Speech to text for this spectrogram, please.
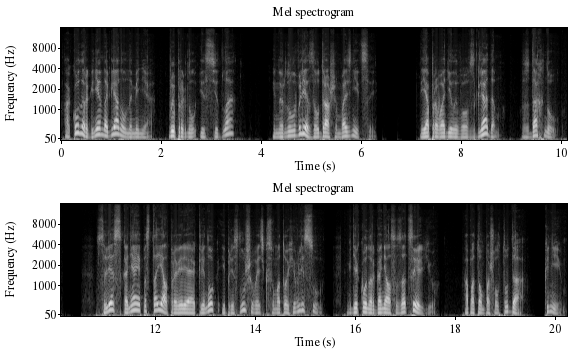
А Конор гневно глянул на меня, выпрыгнул из седла и нырнул в лес за удравшим возницей. Я проводил его взглядом, вздохнул. Слез с коня и постоял, проверяя клинок и прислушиваясь к суматохе в лесу, где Конор гонялся за целью, а потом пошел туда, к ним.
